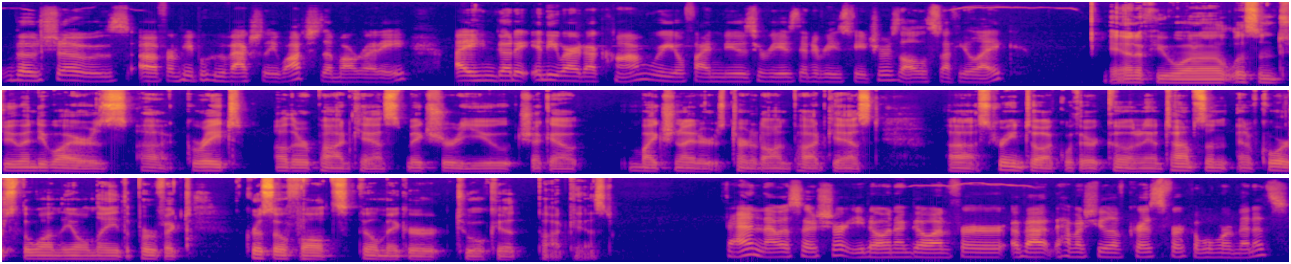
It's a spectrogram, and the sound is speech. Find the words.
those shows uh, from people who've actually watched them already, uh, you can go to IndieWire.com where you'll find news, reviews, interviews, features, all the stuff you like. and if you want to listen to IndieWire's uh, great other podcast, make sure you check out Mike Schneider's Turn It On podcast, uh, Screen Talk with Eric Kohn and Anne Thompson, and of course, the one, the only, the perfect Chris O'Falt's Filmmaker Toolkit podcast. Ben, that was so short. You don't want to go on for about how much you love Chris for a couple more minutes?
